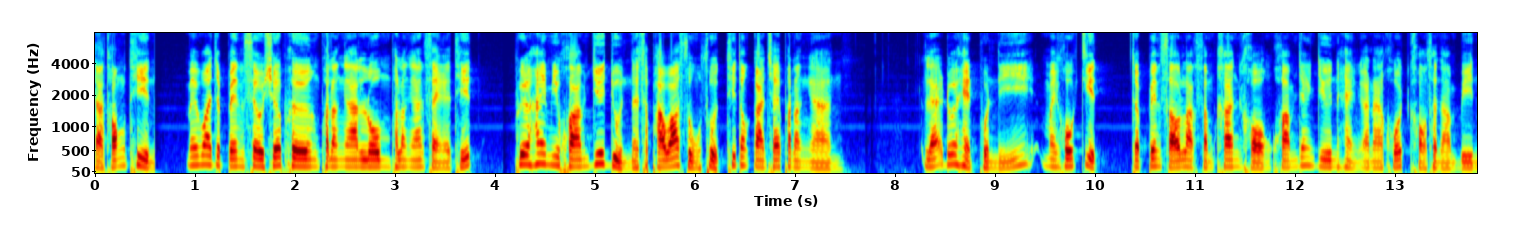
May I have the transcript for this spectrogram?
จากท้องถิ่น ไม่ว่าจะเป็นเซลล์เชื้อเพลิง พลังงานลม พลังงานแสงอาทิตย์ เพื่อให้มีความยืดหยุ่นในสภาวะสูงสุดที่ต้องการใช้พลังงาน และด้วยเหตุผลนี้ไมโครกิจจะเป็นเสาหลักสำคัญของความยั่งยืนแห่งอนาคตของสนามบิน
